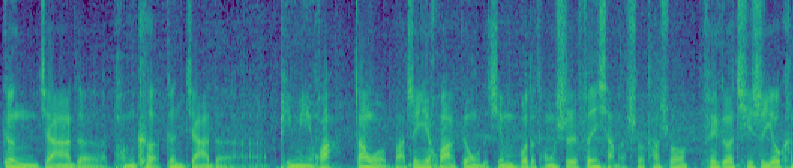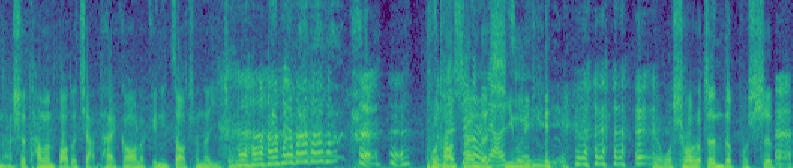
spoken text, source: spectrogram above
更加的朋克，更加的平民化。当我把这些话跟我的节目部的同事分享的时候，他说：“飞哥，其实有可能是他们报的价太高了，给你造成的一种 葡萄酸的心理。” 哎我说真的不是的，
